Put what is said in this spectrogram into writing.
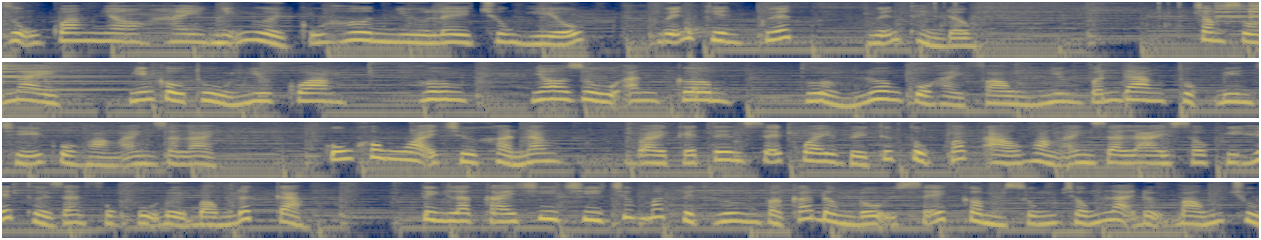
Dụng Quang Nho hay những người cũ hơn như Lê Trung Hiếu, Nguyễn Kiên Quyết, Nguyễn Thành Đồng. Trong số này, những cầu thủ như Quang, Hưng, Nho dù ăn cơm, hưởng lương của Hải Phòng nhưng vẫn đang thuộc biên chế của Hoàng Anh Gia Lai. Cũng không ngoại trừ khả năng vài cái tên sẽ quay về tiếp tục khoác áo Hoàng Anh Gia Lai sau khi hết thời gian phục vụ đội bóng đất cảng. Tình là cái chi chi trước mắt Việt Hương và các đồng đội sẽ cầm súng chống lại đội bóng chủ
